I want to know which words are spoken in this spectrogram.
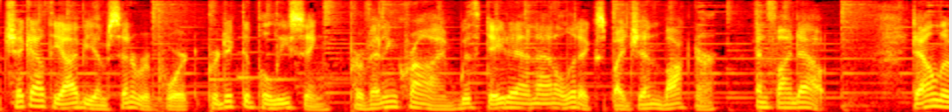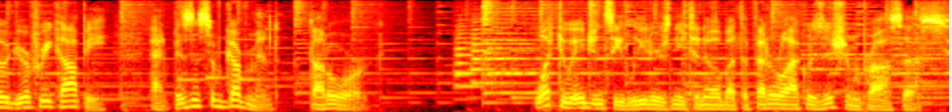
Check out the IBM Center report, Predictive Policing Preventing Crime with Data and Analytics by Jen Bachner, and find out. Download your free copy at businessofgovernment.org. What do agency leaders need to know about the federal acquisition process?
